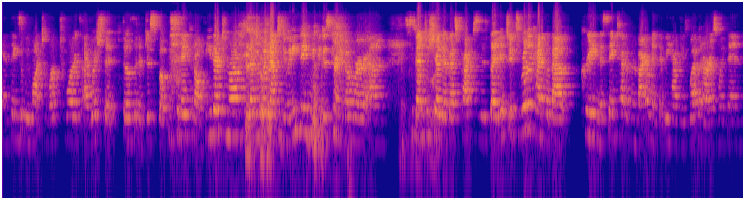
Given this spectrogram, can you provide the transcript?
and things that we want to work towards. I wish that those that have just spoken today could all be there tomorrow because then we wouldn't have to do anything. We could just turn it over um, to them to share their best practices. But it's, it's really kind of about creating the same type of environment that we have these webinars within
